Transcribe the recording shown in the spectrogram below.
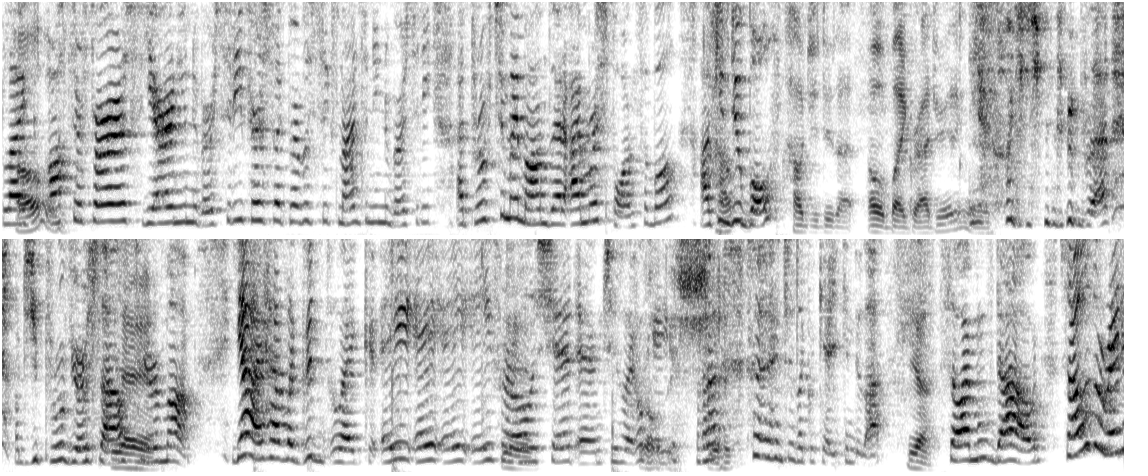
like Oh. after first year in university, first like probably six months in university, I proved to my mom that I'm responsible. I can How- do both. How'd you do that? Oh, by graduating? Yeah, how did you do that? How did you prove yourself Yeah, to yeah. your mom? Yeah, I have like good like A A A A for Yeah, all yeah. this shit, and she's like, For okay, and she's like, okay, you can do that. Yeah. So I moved out. So I was already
